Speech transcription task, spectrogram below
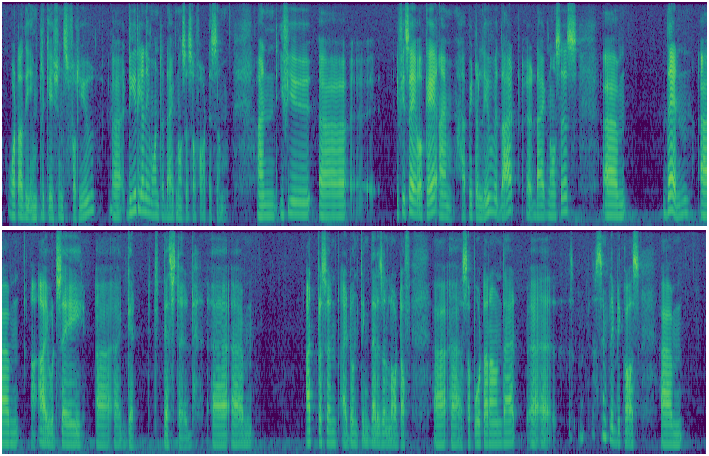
what are the implications for you? Uh, do you really want a diagnosis of autism? And if you uh, if you say okay, I'm happy to live with that uh, diagnosis, um, then um, I would say uh, uh, tested. Uh, um, at present, I don't think there is a lot of uh, uh, support around that, simply because um,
